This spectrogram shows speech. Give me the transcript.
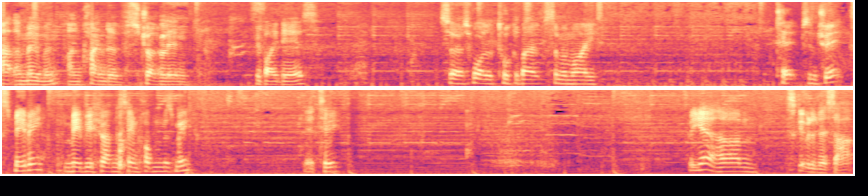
at the moment I'm kind of struggling with ideas. So I just wanted to talk about some of my tips and tricks, maybe. Maybe if you're having the same problem as me. Bit of tea. But yeah, um, let's get rid of this app.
